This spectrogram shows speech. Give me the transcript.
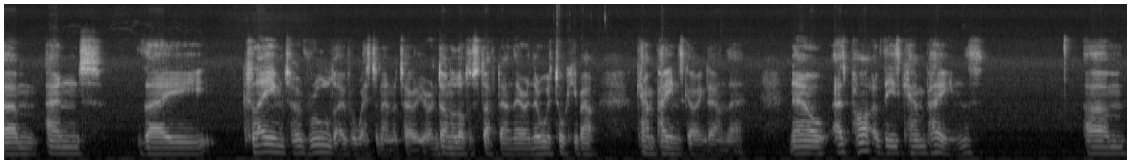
um, and they claim to have ruled over Western Anatolia and done a lot of stuff down there, and they're always talking about campaigns going down there. Now, as part of these campaigns, um,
